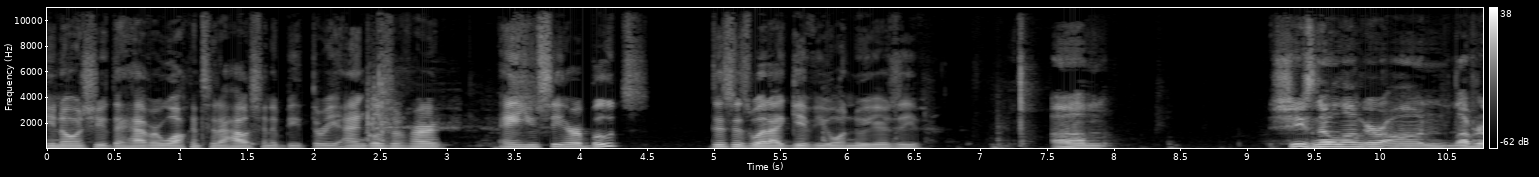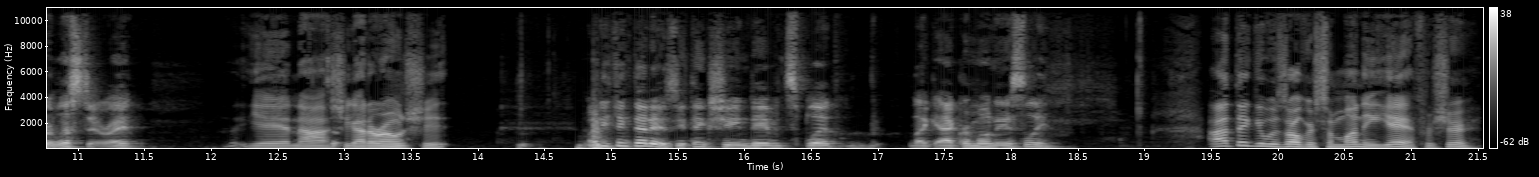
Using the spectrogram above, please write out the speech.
You know, when she they have her walk into the house and it'd be three angles of her, and you see her boots. This is what I give you on New Year's Eve. Um, she's no longer on Love It or List It, right? Yeah, nah, she got her own shit. Why do you think that is? You think she and David split like acrimoniously? I think it was over some money. Yeah, for sure.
